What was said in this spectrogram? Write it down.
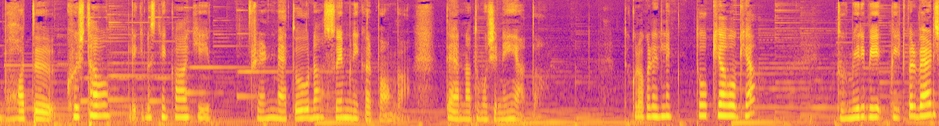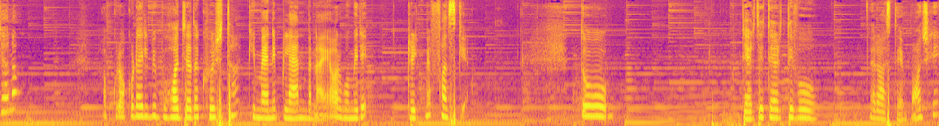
बहुत खुश था वो। लेकिन उसने कहा कि फ्रेंड मैं तो ना स्विम नहीं कर पाऊँगा। तैरना तो मुझे नहीं आता। तो क्रोकोडाइल ने तो क्या हो गया? तू मेरी पीठ पर बैठ जाना। अब क्रोकोडाइल भी बहुत ज़्यादा खुश था कि मैंने प्लान बनाया और वो मेरे ट्रिक में फंस गया। तो तैरते तैरते वो रास्ते में पहुँच गए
